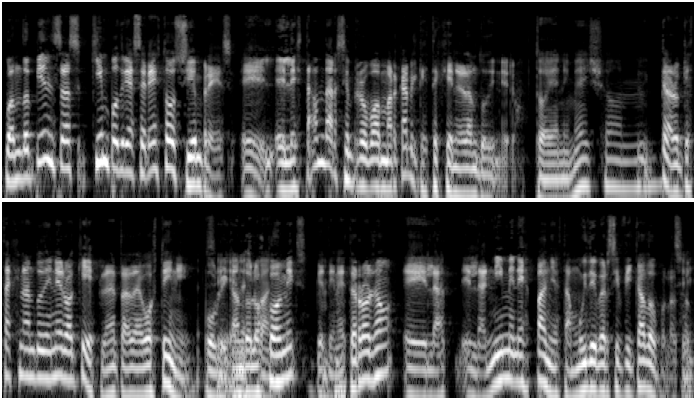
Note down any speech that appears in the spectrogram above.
Cuando piensas, ¿quién podría hacer esto? Siempre es. El, el estándar siempre lo va a marcar el que esté generando dinero. Toy Animation... Claro, el que está generando dinero aquí es Planeta de Agostini, publicando los cómics, que tiene este rollo. Eh, el anime en España está muy diversificado por las Sí.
